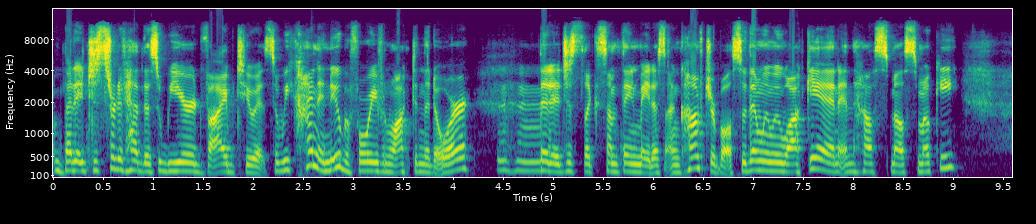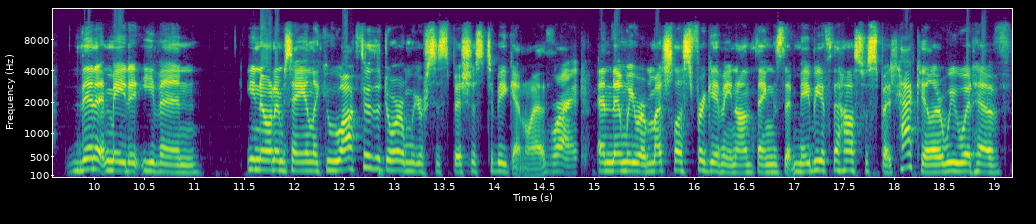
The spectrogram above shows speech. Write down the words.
But it just sort of had this weird vibe to it. So we kind of knew before we even walked in the door that it just like something made us uncomfortable. So then when we walk in and the house smells smoky then it made it even you know what I'm saying? Like we walked through the door and we were suspicious to begin with. Right. And then we were much less forgiving on things that maybe if the house was spectacular, we would have,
